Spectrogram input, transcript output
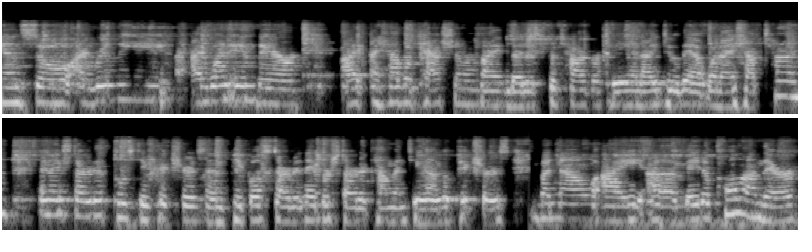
And so I really, I went in there. I, I have a passion of mine that is photography, and I do that when I have time. And I started posting pictures, and people started, neighbors started commenting on the pictures. But now I uh, made a poll on there,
